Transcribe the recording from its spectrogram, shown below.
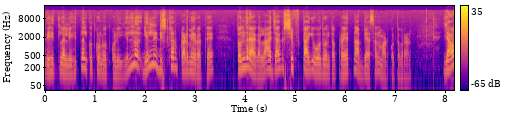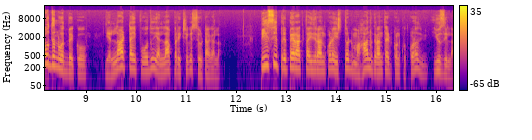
ಇದೆ ಹಿತ್ತಲಲ್ಲಿ ಹಿತ್ತಲಲ್ಲಿ ಕುತ್ಕೊಂಡು ಓದ್ಕೊಳ್ಳಿ. ಎಲ್ಲೋ, ಎಲ್ಲಿ ಡಿಸ್ಟರ್ಬ್ ಕಡಿಮೆ ಇರುತ್ತೆ, ತೊಂದರೆ ಆಗಲ್ಲ. ಆ ಜಾಗ ಶಿಫ್ಟ್ ಆಗಿ ಓದುವಂಥ ಪ್ರಯತ್ನ, ಅಭ್ಯಾಸನ ಮಾಡ್ಕೊಳ್ತಾ ಬರೋಣ. ಯಾವುದನ್ನು ಓದಬೇಕು? ಎಲ್ಲ ಟೈಪ್ ಓದು, ಎಲ್ಲ ಪರೀಕ್ಷೆಗೂ ಸೂಟ್ ಆಗಲ್ಲ. ಪಿ ಸಿ ಪ್ರಿಪೇರ್ ಆಗ್ತಾ ಇದ್ದೀರಾ ಅಂದ್ಕೊಳ್ಳೋ ಇಷ್ಟು ದೊಡ್ಡ ಮಹಾನ್ ಗ್ರಂಥ ಇಟ್ಕೊಂಡು ಕೂತ್ಕೊಳ್ಳೋದು ಯೂಸ್ ಇಲ್ಲ.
